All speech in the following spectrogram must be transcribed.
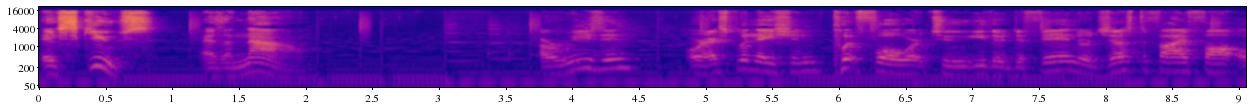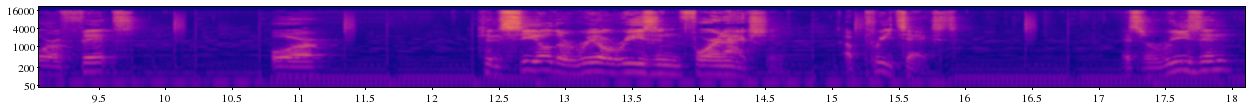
Excuse as a noun. A reason or explanation put forward to either defend or justify fault or offense or conceal the real reason for an action. A pretext. It's a reason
